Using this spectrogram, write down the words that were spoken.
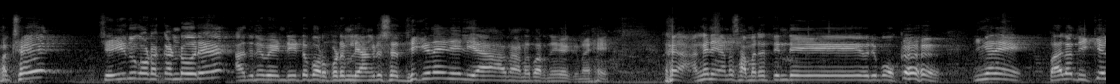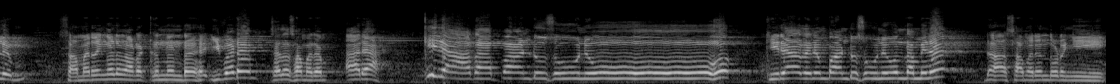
പക്ഷേ ചെയ്തു കൊടുക്കേണ്ടവര് അതിന് വേണ്ടിയിട്ട് പുറപ്പെടുന്നില്ല. അങ്ങോട്ട് ശ്രദ്ധിക്കണേ ഇല്ല എന്നാണ് പറഞ്ഞു കേൾക്കണേ അങ്ങനെയാണ് സമരത്തിന്റെ ഒരു പോക്ക്. ഇങ്ങനെ പല ദിക്കിലും സമരങ്ങൾ നടക്കുന്നുണ്ട്. ഇവിടെ ചില സമരം ആരാ? കിരാത പാണ്ഡു സൂനു. കിരാതനും പാണ്ഡു സൂനുവും തമ്മിൽ ദാ സമരം തുടങ്ങി.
